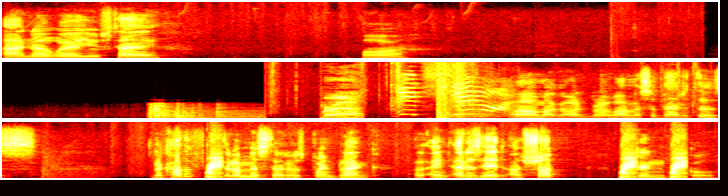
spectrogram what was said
I know where you stay. Or Bruh. Get shit on! Oh my god, bro, why am I so bad at this? Like, how the f did I miss that? It was point blank. I aimed at his head, I shot, fucking. Everyone!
